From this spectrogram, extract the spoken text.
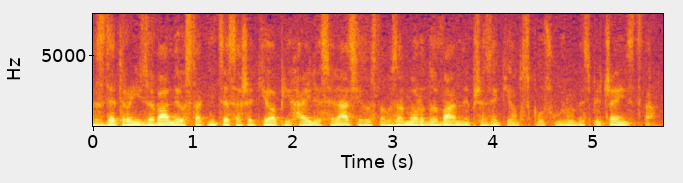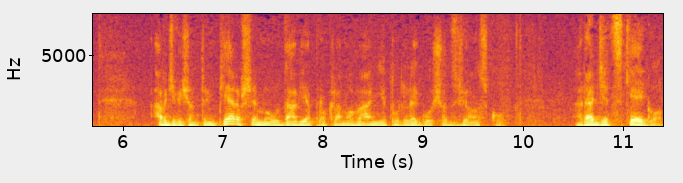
zdetronizowany ostatni cesarz Etiopii Haile Selassie został zamordowany przez etiopską służbę bezpieczeństwa, a w 1991 Mołdawia proklamowała niepodległość od Związku Radzieckiego.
